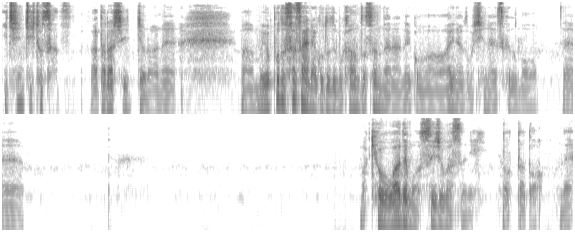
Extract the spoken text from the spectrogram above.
一日一つ新しいっていうのはね、まあ、よっぽど些細なことでもカウントするならね、こう、ありなのかもしれないですけども、ね、まあ、今日はでも水上バスに乗ったと。ね、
